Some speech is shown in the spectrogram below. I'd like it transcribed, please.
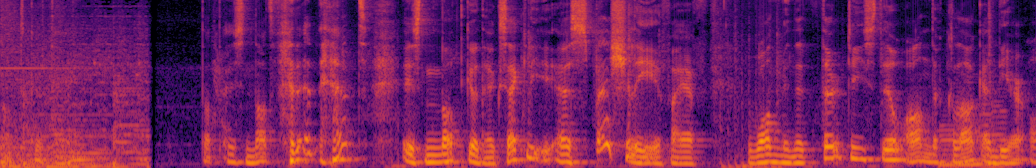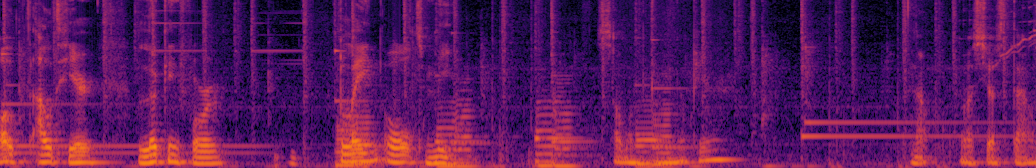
not good, eh? That is not that is not good exactly especially if I have 1 minute 30 still on the clock and they are all out here looking for plain old me. Someone going up here? No, it was just down.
